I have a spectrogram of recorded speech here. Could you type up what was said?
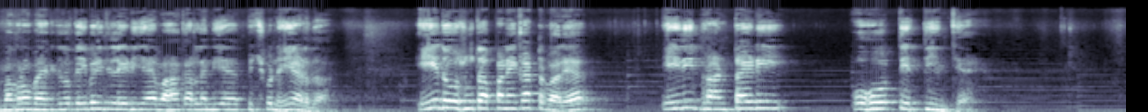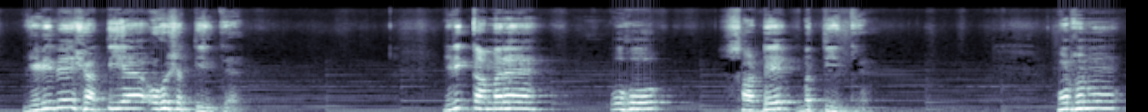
ਮਗਰੋਂ ਬੈਕ ਜਦੋਂ ਕਈ ਵਾਰੀ ਲੇਡੀਜ਼ ਹੈ ਬਾਹਾਂ ਕਰ ਲੈਂਦੀ ਹੈ, ਪਿੱਛੋਂ ਨਹੀਂ ਅੜਦਾ। ਇਹ ਦੋ ਸੂਤ ਆਪਾਂ ਨੇ ਘੱਟ ਮਾਰਿਆ। ਇਹਦੀ ਫਰੰਟ ਆ ਜਿਹੜੀ, ਉਹ 33 ਇੰਚ ਹੈ। ਜਿਹੜੀ ਦੇ ਛਾਤੀ ਹੈ ਉਹ 36 ਇੰਚ ਹੈ। ਜਿਹੜੀ ਕਮਰ ਹੈ, ਉਹ ਸਾਢੇ 32 ਇੰਚ ਹੁਣ ਤੁਹਾਨੂੰ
